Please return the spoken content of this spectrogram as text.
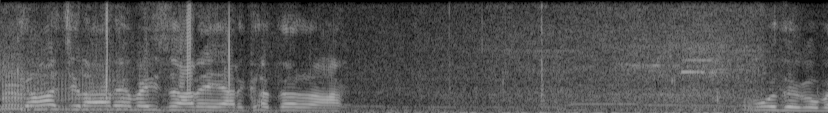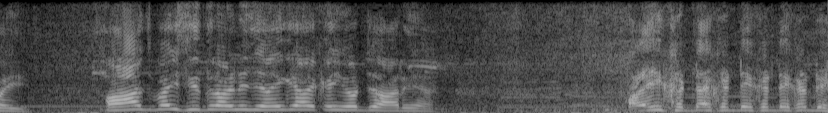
क्या चला रहे हैं भाई सारे यार, खतरनाक। वो देखो भाई, आज भाई सीधा नहीं जाएँगे, आज कहीं और जा रहे हैं। भाई खड्डा, खड्डे खड्डे खड्डे।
